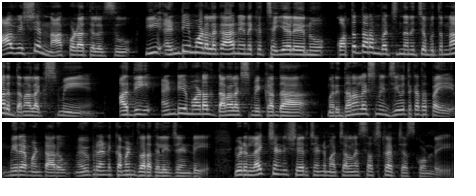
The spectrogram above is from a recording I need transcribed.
ఆ విషయం నాకు కూడా తెలుసు. ఈ ఎన్టీ మోడల్గా నేను ఇక చెయ్యలేను. కొత్త తరం వచ్చిందని చెబుతున్నారు ధనలక్ష్మి. అది ఎన్టీ మోడల్ ధనలక్ష్మి కథ. మరి ధనలక్ష్మి జీవిత కథపై మీరేమంటారు? మీ అభిప్రాయాన్ని కమెంట్ ద్వారా తెలియజేయండి. వీడియో లైక్ చేయండి షేర్ చేయండి మా ఛానల్ని సబ్స్క్రైబ్ చేసుకోండి.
